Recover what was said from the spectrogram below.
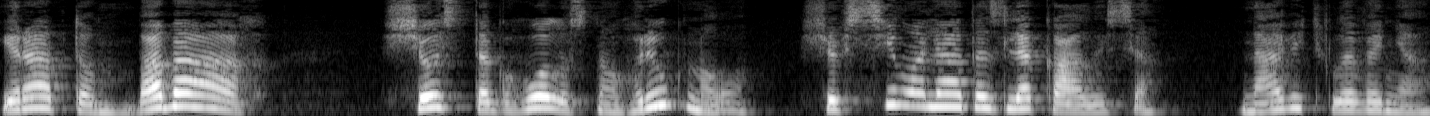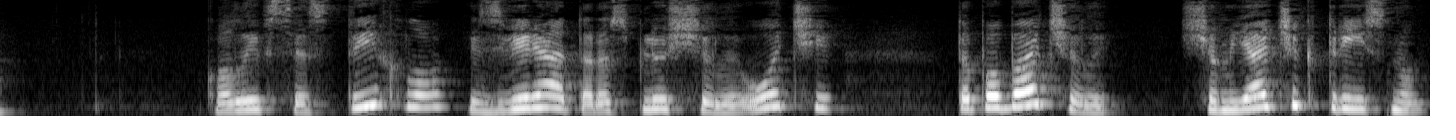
І раптом бабах! Щось так голосно грюкнуло, що всі малята злякалися, навіть левеня. Коли все стихло і звірята розплющили очі, то побачили, що м'ячик тріснув,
